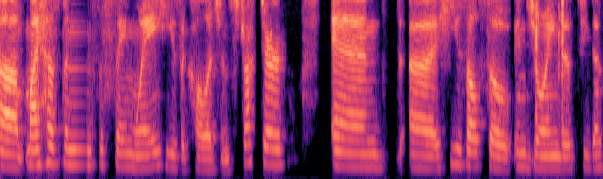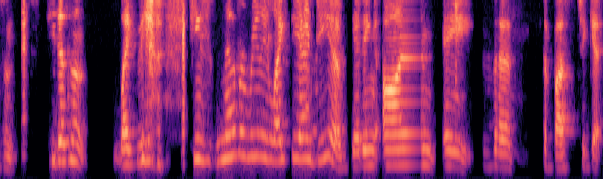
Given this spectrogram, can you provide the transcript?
Um, my husband's the same way. He's a college instructor, and uh, he's also enjoying this. He doesn't he doesn't like the he's never really liked the idea of getting on a the the bus to get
